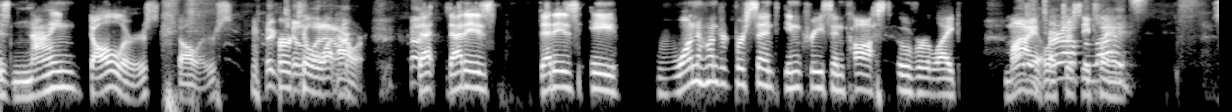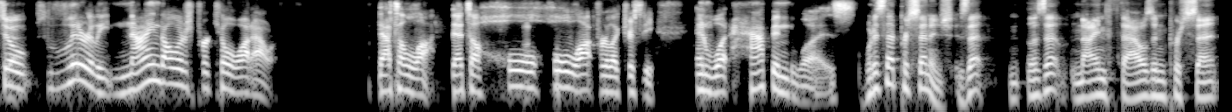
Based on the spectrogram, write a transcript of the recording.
is nine dollars dollars per kilowatt, kilowatt hour. hour. that that is that is a 100% increase in cost over like my Honey, electricity plan. Lights. So yeah. literally nine dollars per kilowatt hour. That's a lot. That's a whole whole lot for electricity. And what happened was what is that percentage? Is that was that nine thousand percent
